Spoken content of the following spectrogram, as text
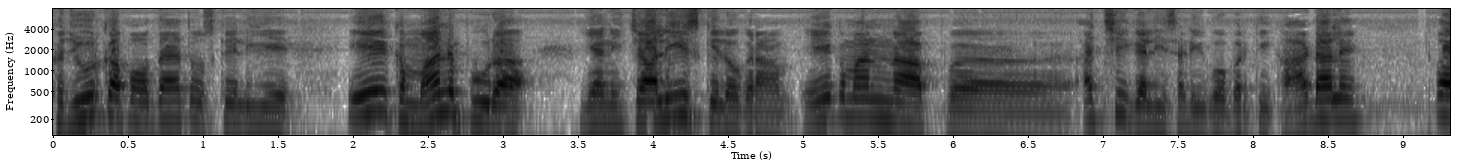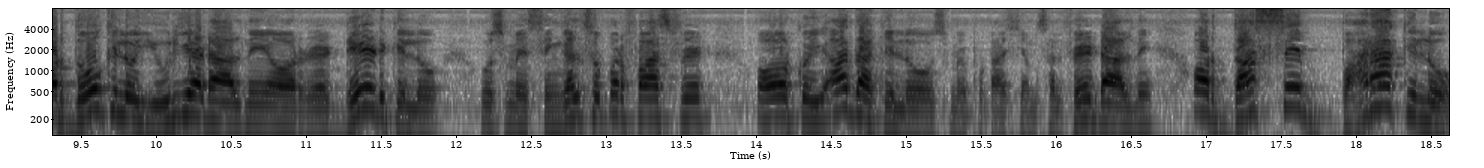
کھجور کا پودا ہے تو اس کے لیے ایک من پورا یعنی چالیس کلو گرام، ایک من آپ اچھی گلی سڑی گوبر کی کھاد ڈالیں۔ اور دو کلو یوریا ڈال دیں اور ڈیڑھ کلو اس میں سنگل سپر فاسفیٹ اور کوئی آدھا کلو اس میں پوٹاشیم سلفیٹ ڈال دیں۔ اور دس سے بارہ کلو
